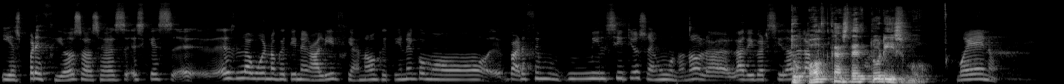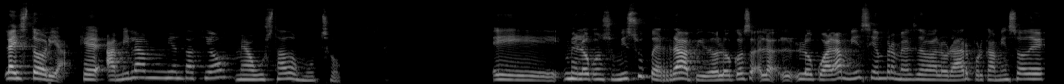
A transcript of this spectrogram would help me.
y es preciosa, o sea, es, que eh, es, lo bueno que tiene Galicia, ¿no? Que tiene como, eh, parecen mil sitios en uno, ¿no? La, diversidad. Tu podcast de turismo. Bueno, la historia, que a mí la ambientación me ha gustado mucho. Eh, me lo consumí súper rápido, lo, lo, cual a mí siempre me es de valorar, porque a mí eso de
